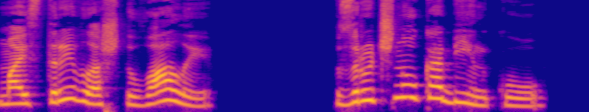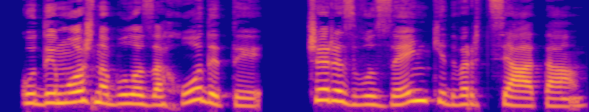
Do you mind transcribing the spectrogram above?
майстри влаштували зручну кабінку, куди можна було заходити через вузенькі дверцята.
